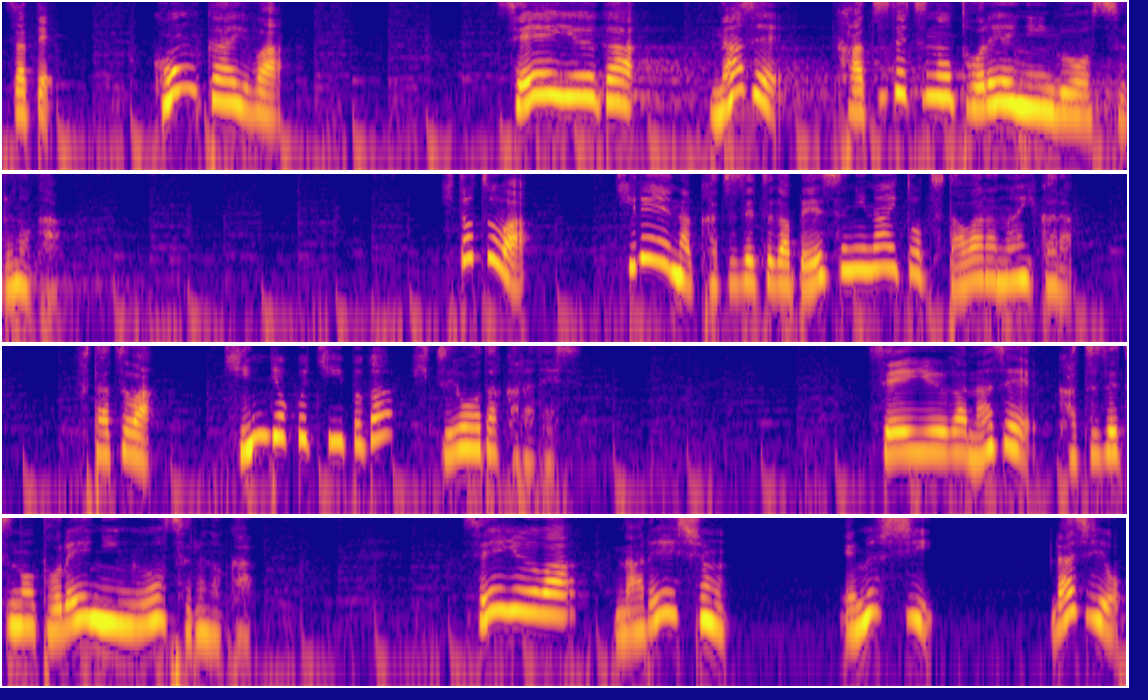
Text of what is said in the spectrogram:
さて今回は声優がなぜ滑舌のトレーニングをするのか。一つは綺麗な滑舌がベースにないと伝わらないから。二つは筋力キープが必要だからです。声優がなぜ滑舌のトレーニングをするのか。声優はナレーション MC ラジオ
